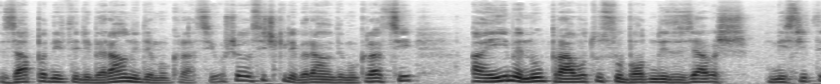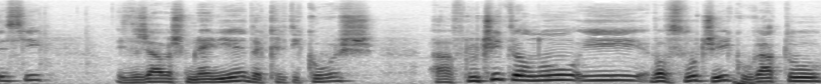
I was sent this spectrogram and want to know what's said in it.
западните либерални демокрации, въобще във всички либерални демокрации, а именно правото свободно да изразяваш мислите си, изразяваш мнение, да критикуваш, включително и в случаи, когато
